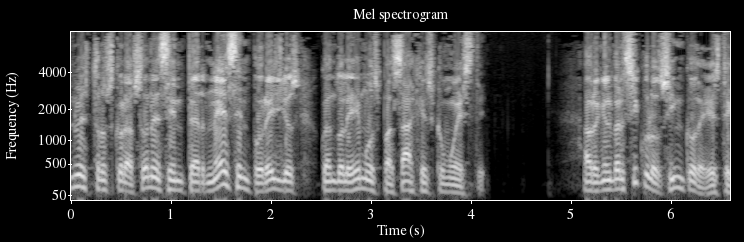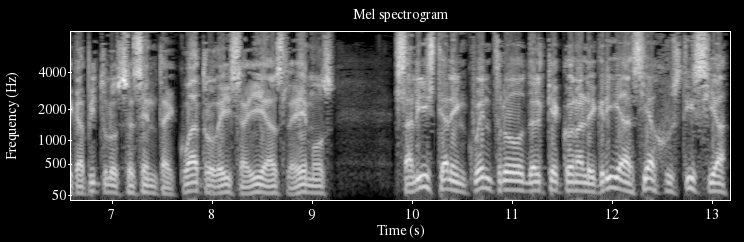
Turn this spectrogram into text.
Nuestros corazones se enternecen por ellos cuando leemos pasajes como este. Ahora, en el versículo 5 de este capítulo 64 de Isaías leemos, Saliste al encuentro del que con alegría hacía justicia,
